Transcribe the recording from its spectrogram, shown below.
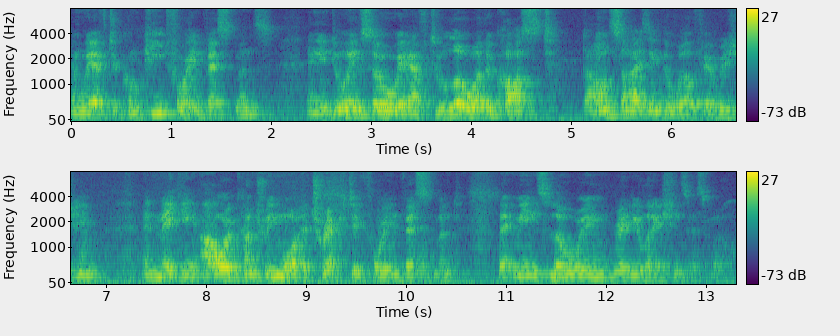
and we have to compete for investments, and in doing so, we have to lower the cost, downsizing the welfare regime, and making our country more attractive for investment. That means lowering regulations as well.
